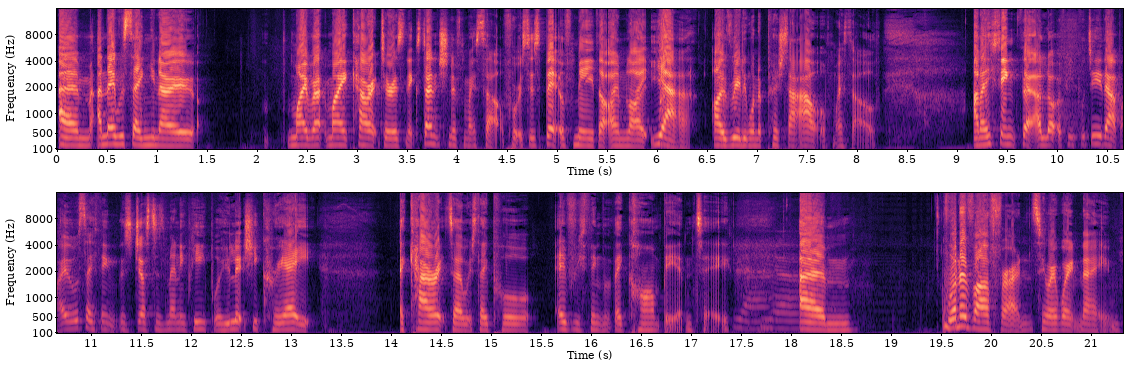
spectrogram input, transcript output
um, and they were saying, you know, my my character is an extension of myself, or it's this bit of me that I'm like, yeah, I really want to push that out of myself. And I think that a lot of people do that, but I also think there's just as many people who literally create a character which they pour everything that they can't be into yeah. yeah um one of our friends who I won't name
